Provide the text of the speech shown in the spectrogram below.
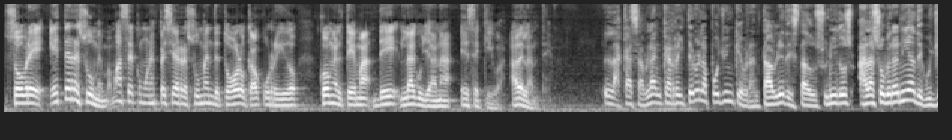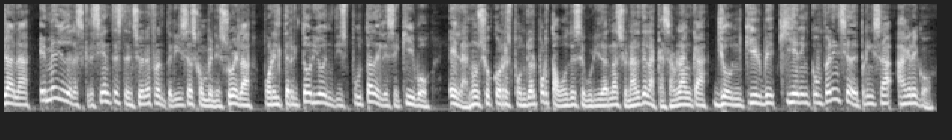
sobre este resumen. Vamos a hacer como una especie de resumen de todo lo que ha ocurrido con el tema de la Guyana Esequiba. Adelante. La Casa Blanca reiteró el apoyo inquebrantable de Estados Unidos a la soberanía de Guyana en medio de las crecientes tensiones fronterizas con Venezuela por el territorio en disputa del Esequibo. El anuncio correspondió al portavoz de Seguridad Nacional de la Casa Blanca, John Kirby, quien en conferencia de prensa agregó.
